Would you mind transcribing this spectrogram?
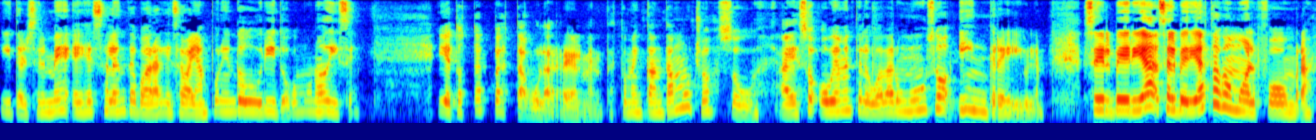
y tercer mes es excelente para que se vayan poniendo durito, como uno dice. Y esto está espectacular realmente. Esto me encanta mucho. So, a eso obviamente le voy a dar un uso increíble. Serviría, serviría hasta como alfombra.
